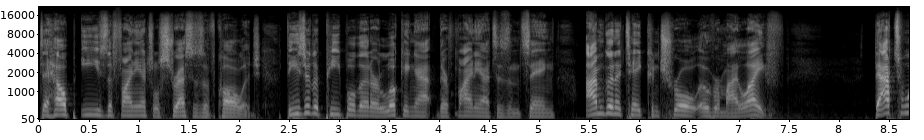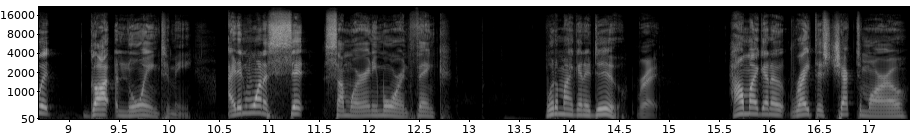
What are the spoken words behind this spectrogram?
to help ease the financial stresses of college. These are the people that are looking at their finances and saying, "I'm going to take control over my life." That's what got annoying to me. I didn't want to sit somewhere anymore and think, "What am I going to do?" Right. How am I going to write this check tomorrow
